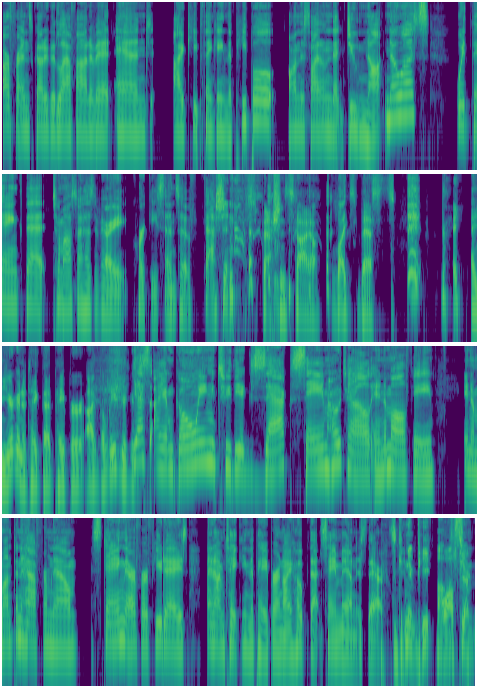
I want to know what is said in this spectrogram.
our friends got a good laugh out of it. And I keep thinking the people on this island that do not know us would think that Tommaso has a very quirky sense of fashion. fashion style likes vests. right. And you're going to take that paper. I believe you're going Yes, I am going to the exact same hotel in Amalfi in a month and a half from now, staying there for a few days, and I'm taking the paper, and I hope that same man is there. It's going to be awesome.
